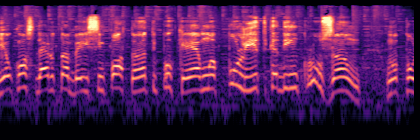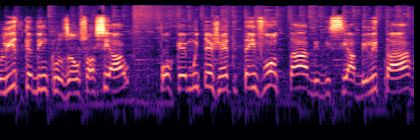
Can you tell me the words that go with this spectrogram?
E eu considero também isso importante porque é uma política de inclusão, uma política de inclusão social porque muita gente tem vontade de se habilitar,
